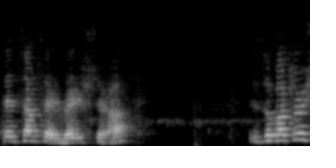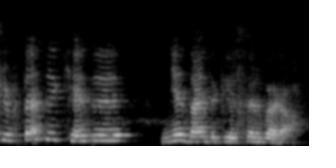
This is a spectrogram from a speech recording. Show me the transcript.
Ten sam serwer, jeszcze raz. Zobaczymy się wtedy, kiedy nie znajdę jakiegoś serwera.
